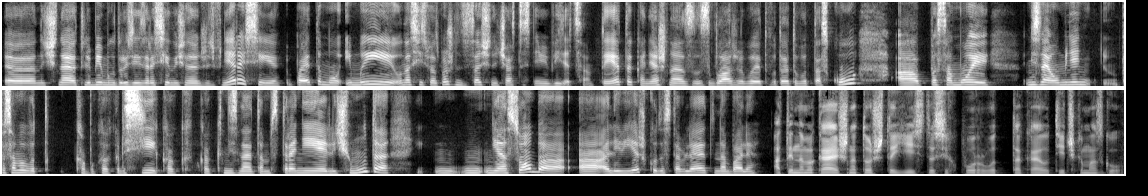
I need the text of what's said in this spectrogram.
э, начинают, любимых друзей из России начинают жить вне России, поэтому и мы, у нас есть возможность достаточно часто с ними видеться. И это, конечно, сглаживает вот эту вот тоску. А по самой, не знаю, у меня по самой вот как бы как России, как, как, не знаю, там, стране или чему-то, не особо, а оливьешку доставляют на Бали. А ты намекаешь на то, что есть до сих пор вот такая утечка мозгов?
